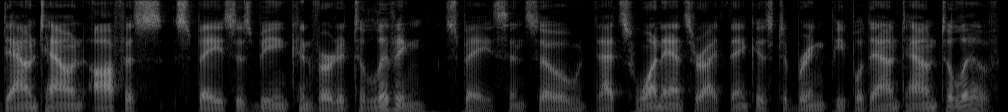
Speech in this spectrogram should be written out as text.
downtown office space is being converted to living space. And so that's one answer, I think, is to bring people downtown to live.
